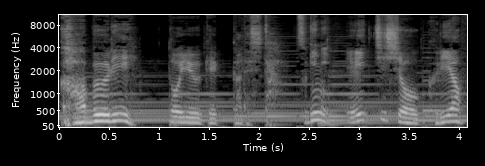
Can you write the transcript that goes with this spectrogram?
かぶりという結果でした。次に H 賞クリアフ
